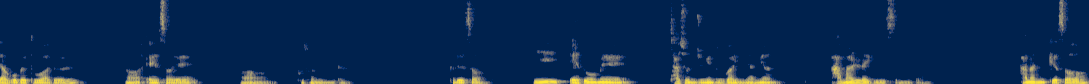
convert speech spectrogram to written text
야곱의 두 아들 어, 에서의 어, 후손입니다. 그래서 이 에돔의 자손 중에 누가 있냐면 아말렉이 있습니다. 하나님께서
